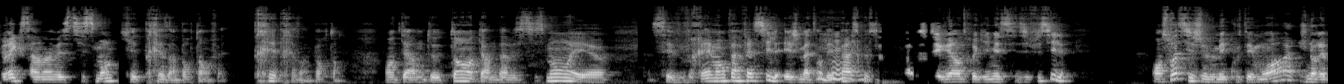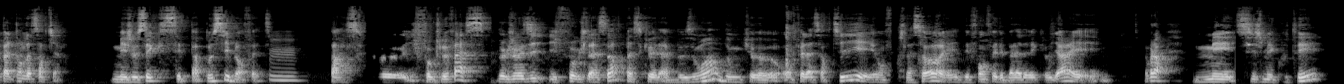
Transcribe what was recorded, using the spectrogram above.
C'est vrai que c'est un investissement qui est très important en fait, très très important en termes de temps, en termes d'investissement et euh, c'est vraiment pas facile et je m'attendais pas à ce que ça soit, je dirais entre guillemets si difficile. En soi, si je m'écoutais moi, je n'aurais pas le temps de la sortir. Mais je sais que c'est pas possible en fait hmm. Parce que il faut que je le fasse. Donc je me dis il faut que je la sorte parce qu'elle a besoin. Donc euh, on fait la sortie et on je la sort et des fois on fait des balades avec Loya et voilà. Mais si je m'écoutais,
